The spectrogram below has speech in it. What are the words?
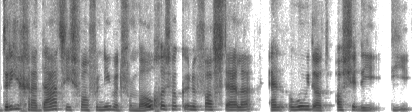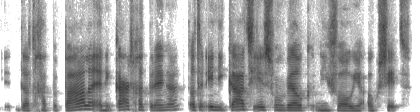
drie gradaties van vernieuwend vermogen zou kunnen vaststellen. En hoe dat, als je die, die, dat gaat bepalen en in kaart gaat brengen, dat een indicatie is van welk niveau je ook zit.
